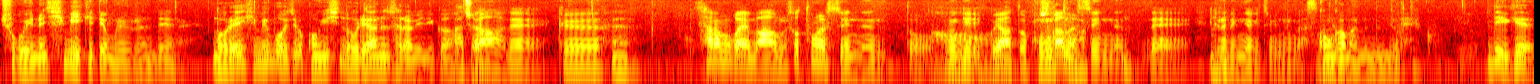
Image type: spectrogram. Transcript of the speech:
주고 있는 힘이 있기 때문에 그런데 노래의 힘이 뭐죠? 공희 씨 노래하는 사람이니까. 맞아요. 아, 네. 그 예. 사람과의 마음을 소통할 수 있는 또 그런 게 있고요. 또 공감할 소통하고. 수 있는 네 그런 능력이 좀 있는 것 같습니다. 공감하는 능력도 있고. 근데 이게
